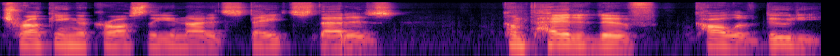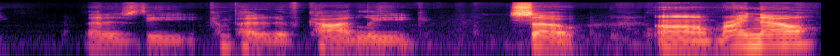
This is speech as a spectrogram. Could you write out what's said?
trucking across the United States. That is competitive Call of Duty. That is the competitive COD League. So, um, right now,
